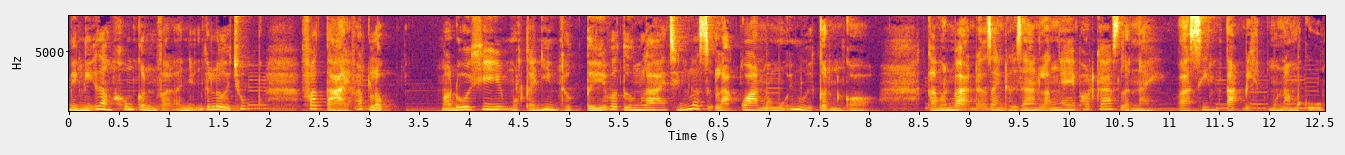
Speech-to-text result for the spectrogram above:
Mình nghĩ rằng không cần phải là những cái lời chúc phát tài, phát lộc, mà đôi khi một cái nhìn thực tế vào tương lai chính là sự lạc quan mà mỗi người cần có. Cảm ơn bạn đã dành thời gian lắng nghe podcast lần này, và xin tạm biệt một năm cũ.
